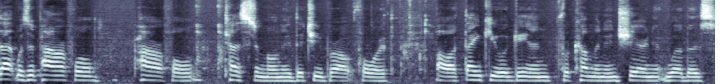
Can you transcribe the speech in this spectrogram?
that was a powerful, powerful testimony that you brought forth. Uh, thank you again for coming and sharing it with us.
